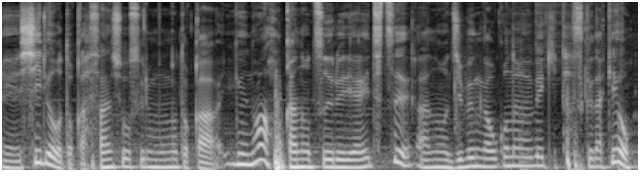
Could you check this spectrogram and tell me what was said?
えー、資料とか参照するものとかいうのは他のツールでやりつつあの自分が行うべきタスクだけを、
